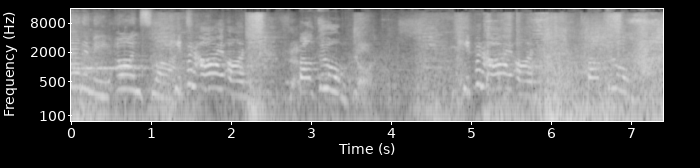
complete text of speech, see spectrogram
Enemy onslaught. Keep an eye on Baldum. Keep an eye on Baldum.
